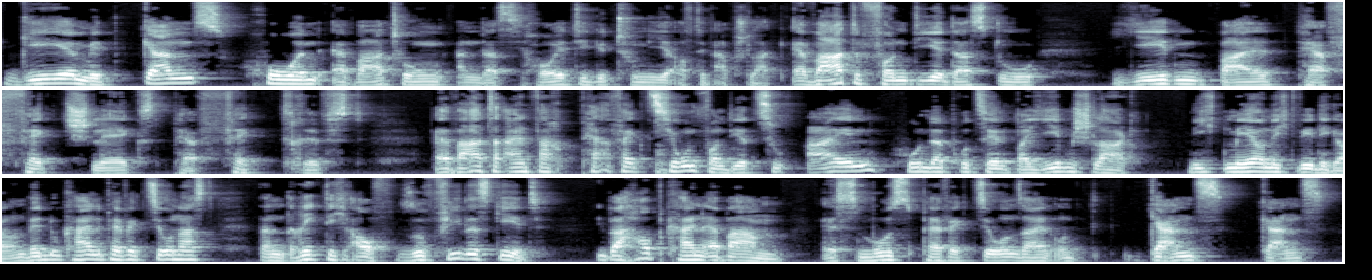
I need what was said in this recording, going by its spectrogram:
Gehe mit ganz hohen Erwartungen an das heutige Turnier auf den Abschlag. Erwarte von dir, dass du jeden Ball perfekt schlägst, perfekt triffst. Erwarte einfach Perfektion von dir zu 100 Prozent bei jedem Schlag. Nicht mehr und nicht weniger. Und wenn du keine Perfektion hast, dann reg dich auf, so viel es geht. Überhaupt kein Erbarmen. Es muss Perfektion sein und ganz, ganz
